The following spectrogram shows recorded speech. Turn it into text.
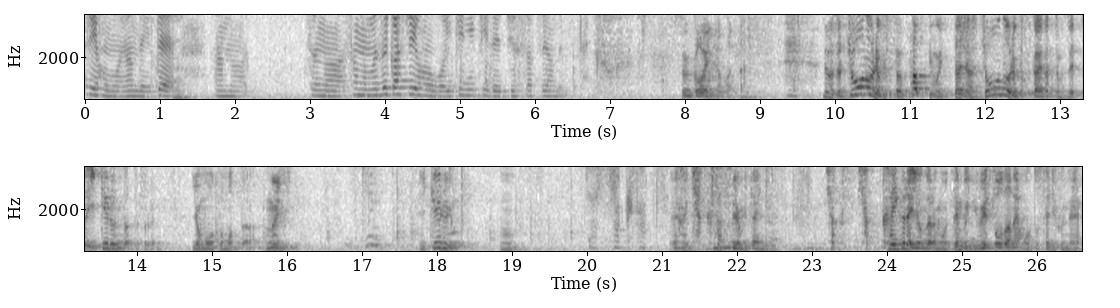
しい本を読んでいて、あのそのその難しい本を1日で10冊読んでみたいすごいなまた。でもそれ超能力ってささっきも言ったじゃん。超能力使えなくても絶対いけるんだってそれ。読もうと思ったら。無理。いけるよ。うん。じゃあ100冊。100冊読みたいんだ 100, 100回ぐらい読んだらもう全部言えそうだね本当セリフね。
